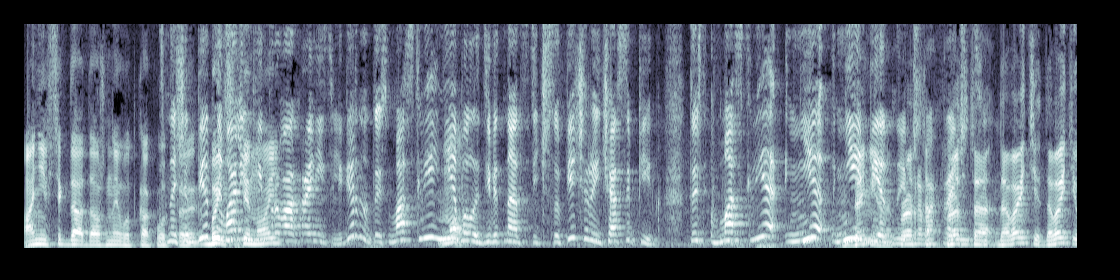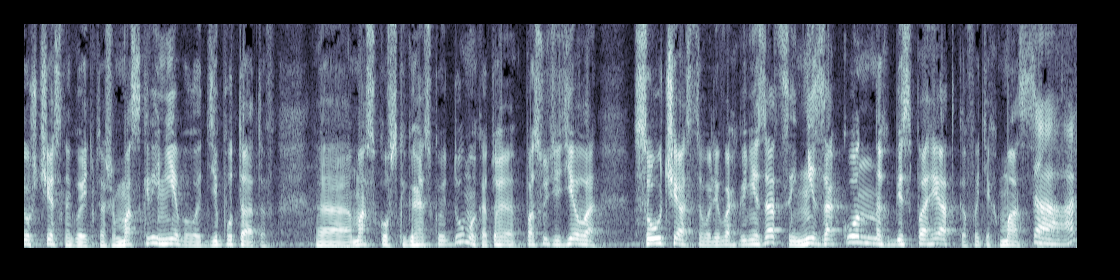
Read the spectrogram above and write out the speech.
они всегда должны вот как вот Значит, э, бедные быть маленькие стеной. правоохранители, верно? То есть в Москве не Ну. было 19 часов вечера и часа пик. То есть в Москве не, не Да ну бедные просто, правоохранители. просто давайте, давайте уж честно говорить, потому что в Москве не было депутатов э, Московской городской думы, которые, по сути дела, соучаствовали в организации незаконных беспорядков этих. Так.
